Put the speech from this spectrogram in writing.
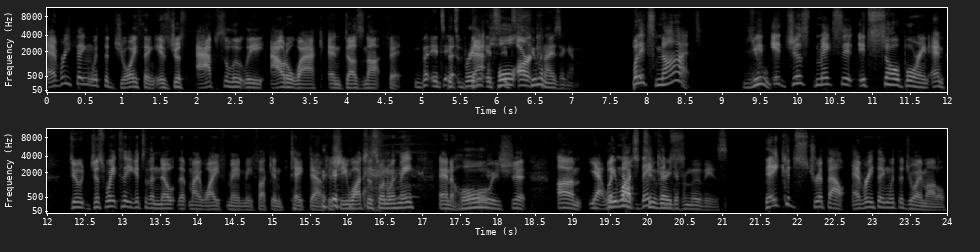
everything with the joy thing is just absolutely out of whack and does not fit. But it's th- it's bringing that it's, whole it's arc- humanizing him. but it's not. You it, it just makes it it's so boring. And dude just wait till you get to the note that my wife made me fucking take down because she watched this one with me and holy shit. Um yeah, we watched they two very could s- different movies. they could strip out everything with the joy model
